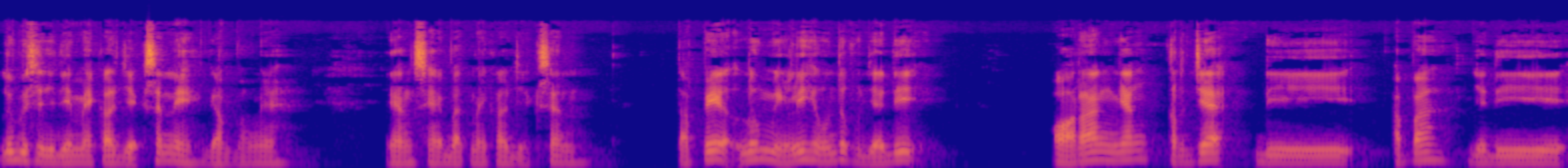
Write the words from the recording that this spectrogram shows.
lu bisa jadi Michael Jackson nih gampangnya. Yang sehebat Michael Jackson. Tapi lu milih untuk menjadi orang yang kerja di apa jadi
